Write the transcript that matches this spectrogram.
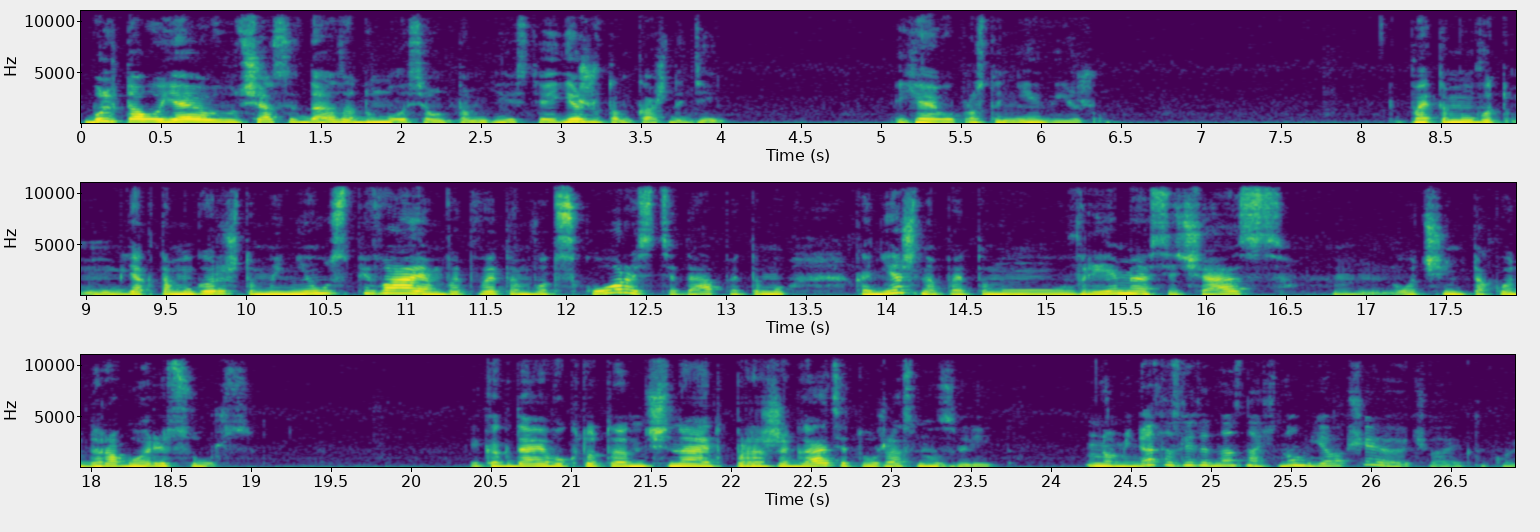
Более того, я вот сейчас, да, задумалась, а он там есть. Я езжу там каждый день. Я его просто не вижу. Поэтому вот я к тому говорю, что мы не успеваем вот в этом вот скорости, да, поэтому, конечно, поэтому время сейчас очень такой дорогой ресурс. И когда его кто-то начинает прожигать, это ужасно злит. Ну, меня это злит однозначно. Ну, я вообще человек такой.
